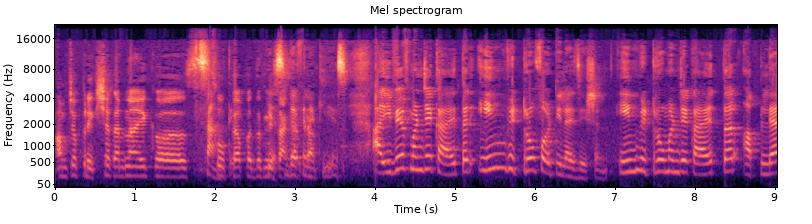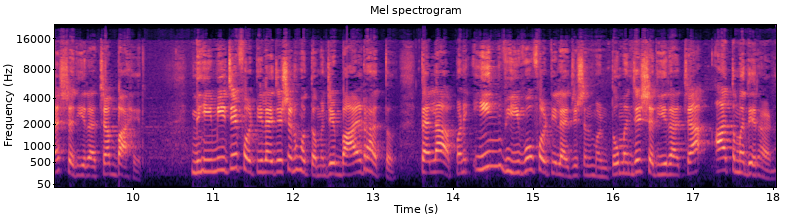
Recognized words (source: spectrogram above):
आमच्या प्रेक्षकांना एक सोप्या पद्धतीने definitely yes I V F म्हणजे काय? तर in vitro fertilisation in vitro म्हणजे काय? तर आपल्या शरीराच्या बाहेर. नेहमी जे फर्टिलायझेशन होतं म्हणजे बाळ राहतं त्याला आपण इन व्हिवो फर्टिलायझेशन म्हणतो म्हणजे शरीराच्या आतमध्ये राहणं.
